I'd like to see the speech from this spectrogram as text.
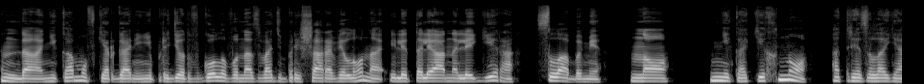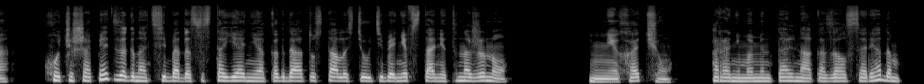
Да, никому в Киргане не придет в голову назвать Бришара Вилона или Талиана Легира слабыми, но... Никаких «но», — отрезала я. Хочешь опять загнать себя до состояния, когда от усталости у тебя не встанет на жену? Не хочу. Рани моментально оказался рядом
